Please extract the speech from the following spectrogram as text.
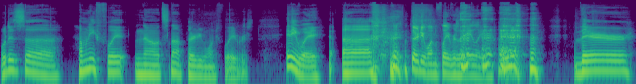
What is uh? How many flavor? No, it's not 31 flavors. Anyway, uh. 31 flavors of alien. there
